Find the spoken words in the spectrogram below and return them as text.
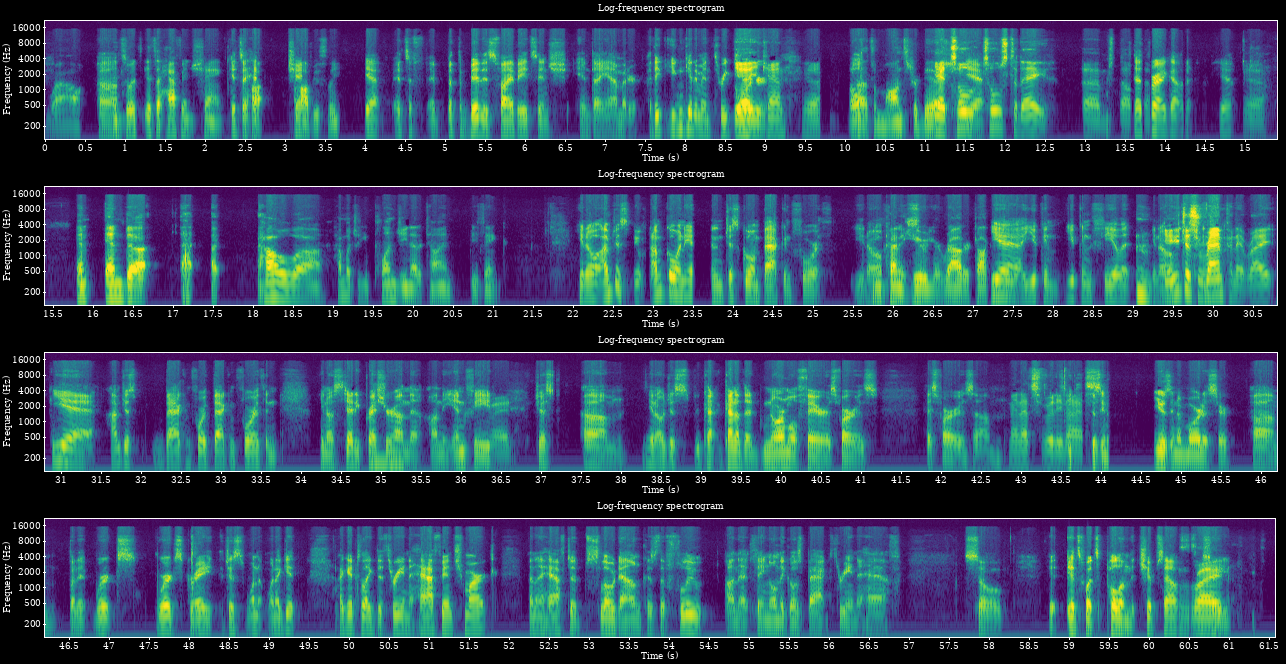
Wow. Um, and so it's it's a half inch shank. it's a half uh, shank. obviously. Yeah, it's a but the bit is five eighths inch in diameter. I think you can get them in three quarter. Yeah, quarter. you can. Yeah. Oh. that's a monster bit. Yeah, tool, Yeah. tools today. Um, stuff. That's where I got it. Yeah. yeah. And and uh, uh, how uh, how much are you plunging at a time? Do you think? You know, I'm just I'm going in and just going back and forth. You know. You kind of hear your router talking. Yeah, To you. you can you can feel it. You know. yeah, you're just And- ramping it, right? Yeah, I'm just back and forth, back and forth, and you know, steady pressure Mm-hmm. on the on the infeed. Right. Just um, you know, just ki- kind of the normal fare as far as as far as um Man, that's really nice. using using a mortiser. Um, but it works works great. It just when when I get I get to like the three and a half inch mark, then I have to slow down because the flute on that thing only goes back three and a half. So it, it's what's pulling the chips out. Right. you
